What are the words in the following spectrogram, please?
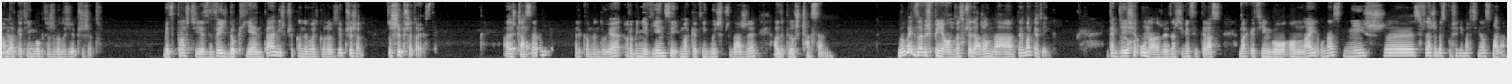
a marketingu chcesz, żeby do ciebie przyszedł. Więc prościej jest wyjść do klienta, niż przekonywać go, że do ciebie przyszedł. To szybsze to jest. Ale z czasem rekomenduję robienie więcej marketingu niż sprzedaży, ale dopiero z czasem. No więc zrobisz pieniądze sprzedażą na ten marketing. I tak dzieje się u nas, że jest znacznie więcej teraz marketingu online u nas niż e, sprzedaży bezpośredniej Marcina Osmana.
